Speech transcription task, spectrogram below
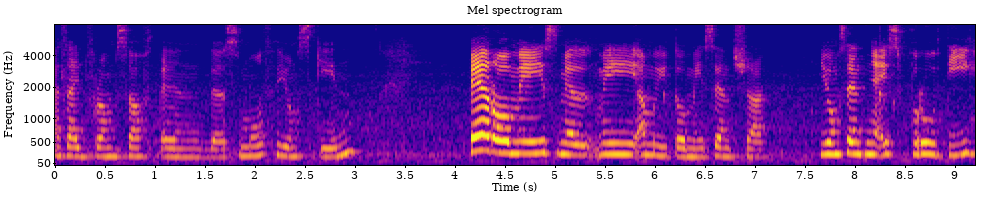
aside from soft and uh, smooth yung skin. Pero may smell, may amoy ito, may scent siya. Yung scent niya is fruity,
